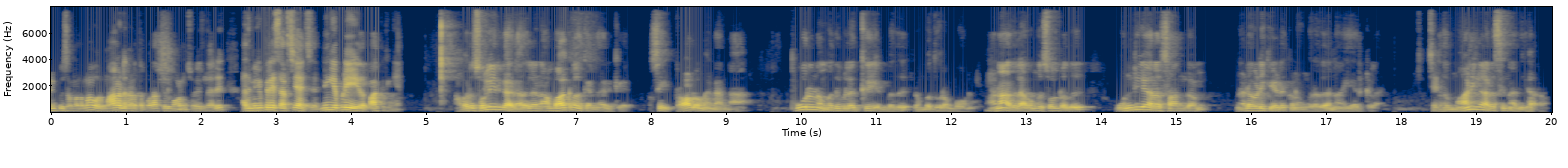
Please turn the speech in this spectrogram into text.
ஒழிப்பு சம்பந்தமா ஒரு மாநாடு நடத்த போறா திருமாவளவன் சொல்லியிருந்தாரு. அது மிகப்பெரிய சர்ச்சையாச்சு சார். நீங்க எப்படி அதை பாக்குறீங்க? அவர் சொல்லியிருக்காரு. அதில் நான் பார்க்குறதுக்கு என்ன இருக்கு? சரி ப்ராப்ளம் என்னன்னா பூரண மதுவிலக்கு என்பது ரொம்ப தூரம் போகணும். ஆனால் அதில் அவங்க சொல்றது ஒன்றிய அரசாங்கம் நடவடிக்கை எடுக்கணுங்கிறத நான் ஏற்கலை. சரி. அது மாநில அரசின் அதிகாரம்.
